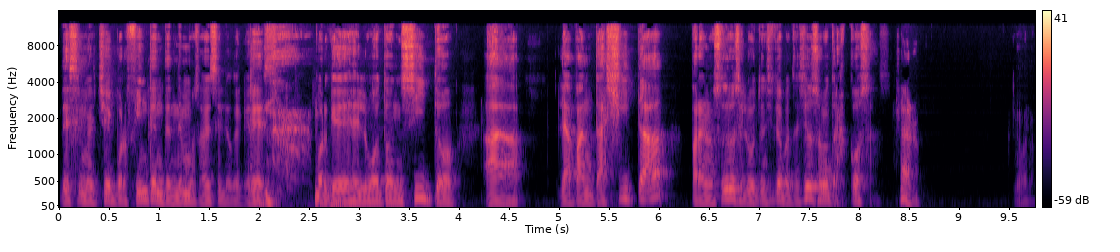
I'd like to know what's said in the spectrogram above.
de decirme, che, por fin te entendemos a veces lo que querés. Porque desde el botoncito a la pantallita, para nosotros el botoncito a pantallita son otras cosas. Claro. Bueno,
